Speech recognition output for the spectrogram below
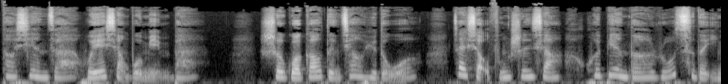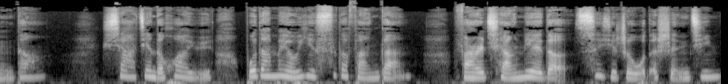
到现在我也想不明白，受过高等教育的我在小峰身下会变得如此的淫荡。下贱的话语不但没有一丝的反感，反而强烈的刺激着我的神经，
